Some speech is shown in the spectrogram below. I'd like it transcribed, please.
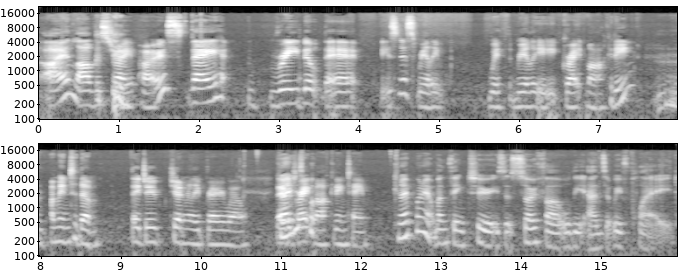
I love Australia Post. They rebuilt their business really with really great marketing. Mm-hmm. I'm into them. They do generally very well. They have a great put- marketing team. Can I point out one thing too? Is that so far all the ads that we've played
